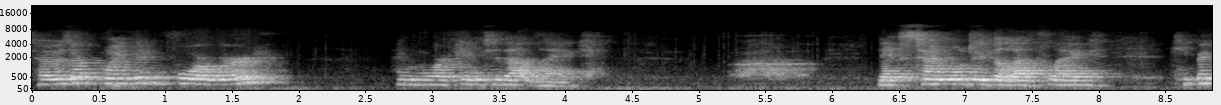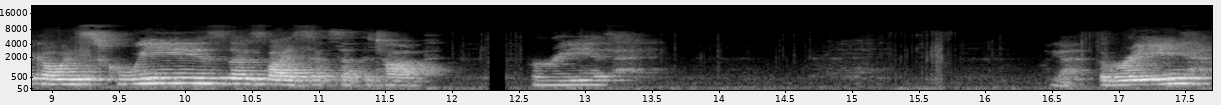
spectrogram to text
toes are pointed forward and work into that leg. Next time we'll do the left leg. Keep it going, squeeze those biceps at the top. Breathe. We got three,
